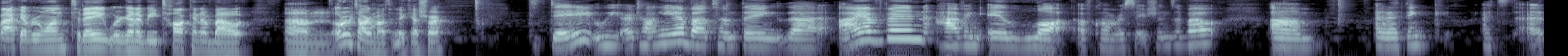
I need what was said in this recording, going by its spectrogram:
back, everyone. Today we're going to be talking about. Um, what are we talking about today, Keshwar? Today we are talking about something that I have been having a lot of conversations about. Um and I think it's uh,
